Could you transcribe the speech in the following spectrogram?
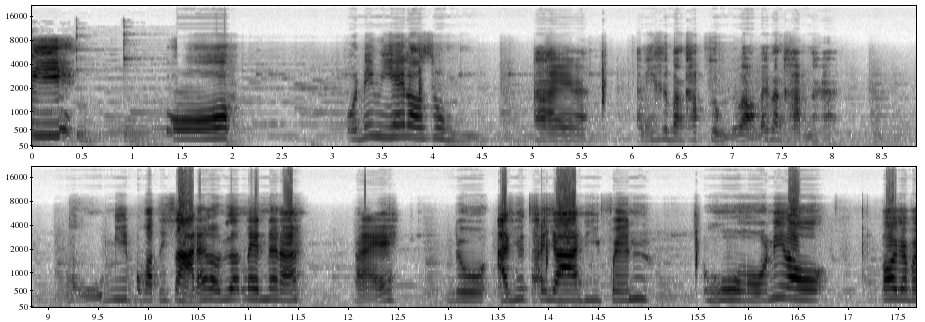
ลีโอ้โอ้ไม่มีให้เราสุ่มอะไรนะอันนี้คือบังคับสุ่มหรือเปล่าไม่บังคับนะฮะโอ้โหมีประวัติศาสตร์ให้เราเลือกเล่นด้วยนะ ไหน ดูอยุธยาดีเฟนต์โอ้โห นี่เราเราจะไป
